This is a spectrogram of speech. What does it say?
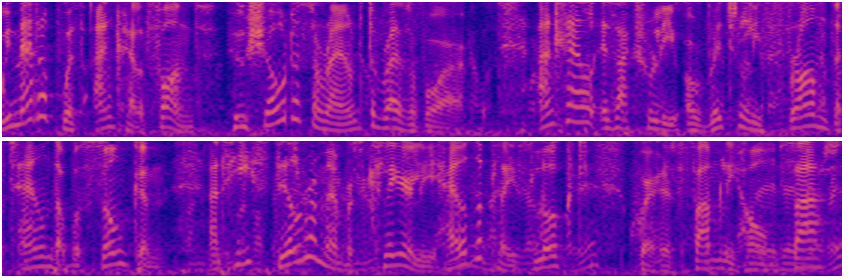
We met up with Angel Font, who showed us around the reservoir. Angel is actually originally from the town that was sunken, and he still remembers clearly how the place looked, where his family home sat,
